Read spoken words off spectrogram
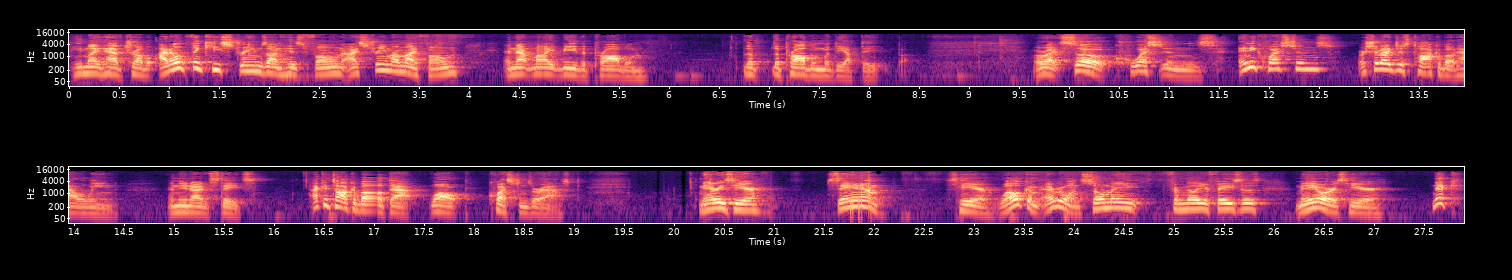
He might have trouble. I don't think he streams on his phone. I stream on my phone, and that might be the problem. The the problem with the update. All right, so questions. Any questions? Or should I just talk about Halloween in the United States? I can talk about that while questions are asked. Mary's here. Sam is here. Welcome, everyone. So many familiar faces. Mayor is here. Nick,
